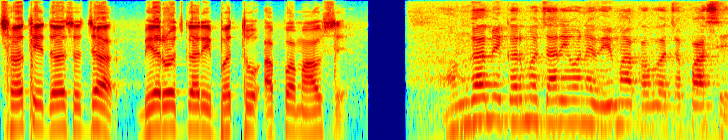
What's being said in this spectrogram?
છ થી દસ હજાર બેરોજગારી ભથ્થું આપવામાં આવશે. હંગામી કર્મચારીઓને વીમા કવચ અપાશે.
